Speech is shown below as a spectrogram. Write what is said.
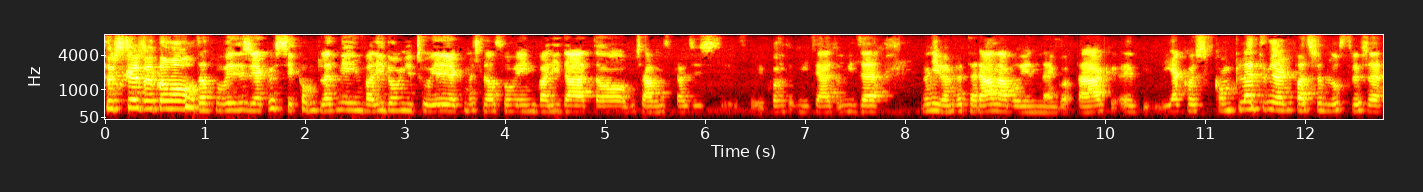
To szczerze to mam ochotę odpowiedzieć, że jakoś się kompletnie inwalidą nie czuję. Jak myślę o słowie inwalida, to musiałabym sprawdzić sobie kontygnicję, ale to widzę, no nie wiem, weterana wojennego, tak? Jakoś kompletnie, jak patrzę w lustro, że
